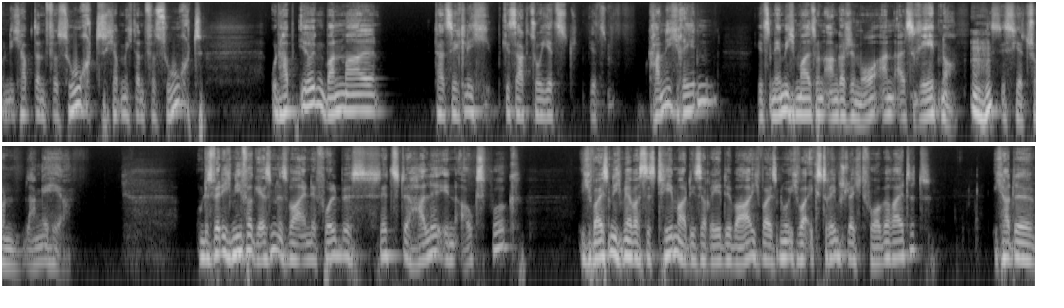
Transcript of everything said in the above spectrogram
Und ich habe dann versucht, ich habe mich dann versucht und habe irgendwann mal tatsächlich gesagt, so jetzt, jetzt kann ich reden, jetzt nehme ich mal so ein Engagement an als Redner. Das ist jetzt schon lange her. Und das werde ich nie vergessen. Es war eine vollbesetzte Halle in Augsburg. Ich weiß nicht mehr, was das Thema dieser Rede war. Ich weiß nur, ich war extrem schlecht vorbereitet. Ich hatte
